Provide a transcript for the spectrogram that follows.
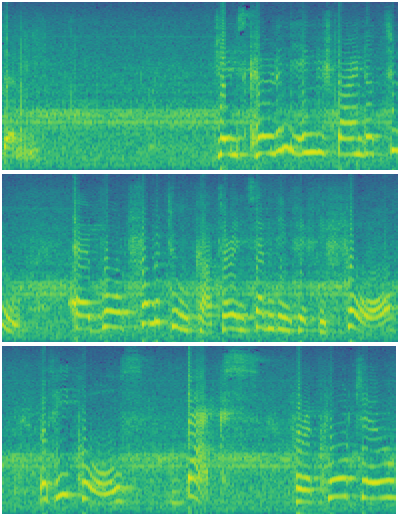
them. James Coghlan, the English binder too, uh, bought from a tool cutter in 1754 what he calls backs for a quarto,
